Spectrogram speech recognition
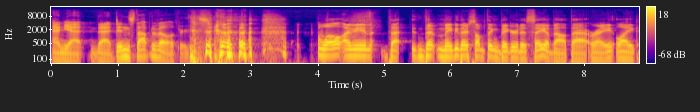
And yet that didn't stop developers. Well, I mean that that maybe there's something bigger to say about that, right? Like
